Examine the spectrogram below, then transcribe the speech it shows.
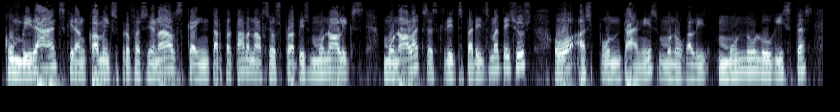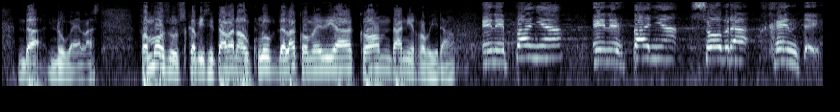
convidats, que eren còmics professionals que interpretaven els seus propis monòlegs, monòlegs escrits per ells mateixos o espontanis, monologuistes de novel·les. Famosos que visitaven el Club de la Comèdia com Dani Rovira. En España, en España sobra gente.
